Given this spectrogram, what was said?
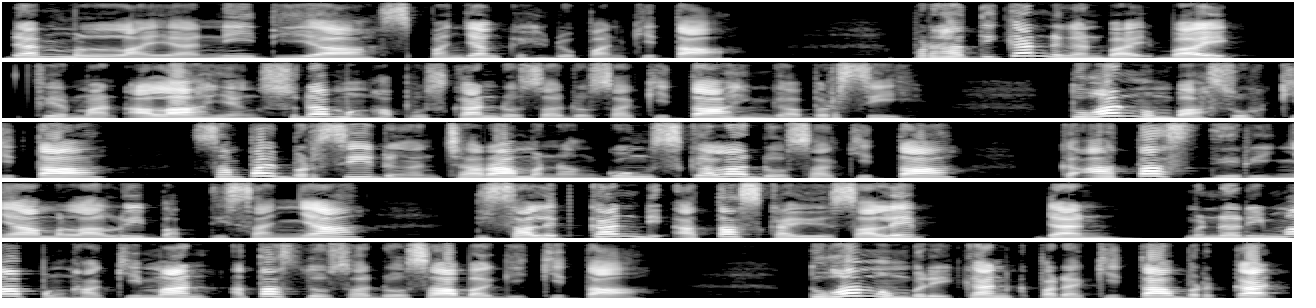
dan melayani Dia sepanjang kehidupan kita. Perhatikan dengan baik-baik firman Allah yang sudah menghapuskan dosa-dosa kita hingga bersih. Tuhan membasuh kita sampai bersih dengan cara menanggung segala dosa kita ke atas dirinya melalui baptisannya, disalibkan di atas kayu salib, dan menerima penghakiman atas dosa-dosa bagi kita. Tuhan memberikan kepada kita berkat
